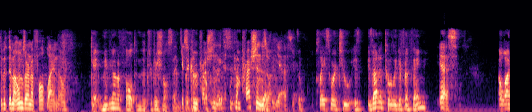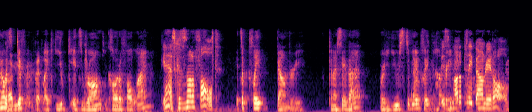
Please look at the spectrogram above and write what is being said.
The, the mountains aren't a fault line though. Okay, maybe not a fault in the traditional sense. It's a but they're compression. place- It's a compression Yeah. zone. Yes. It's a place where two is is that a totally different thing? Yes. Oh, I know it's Rob, you- different, but like you, it's wrong to call it a fault line. Yes, because it's not a fault. It's a plate boundary. Can I say that? Or it used to be a plate boundary. It's not a plate boundary at all.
